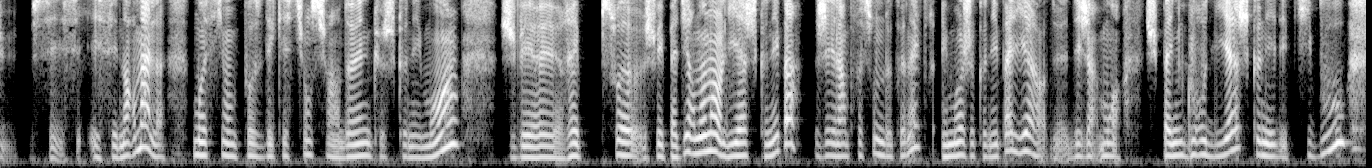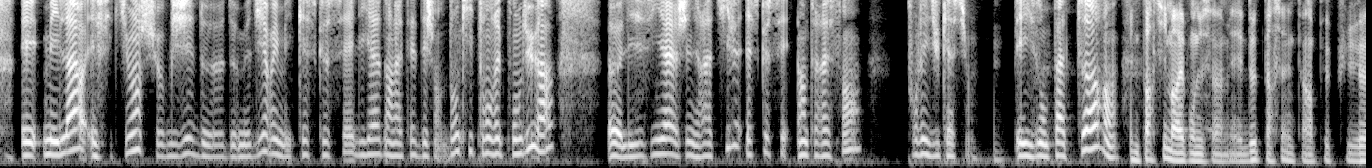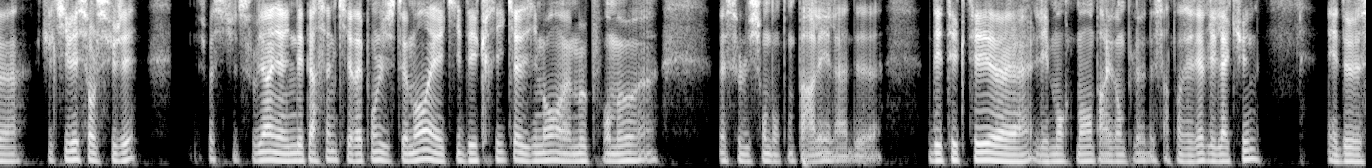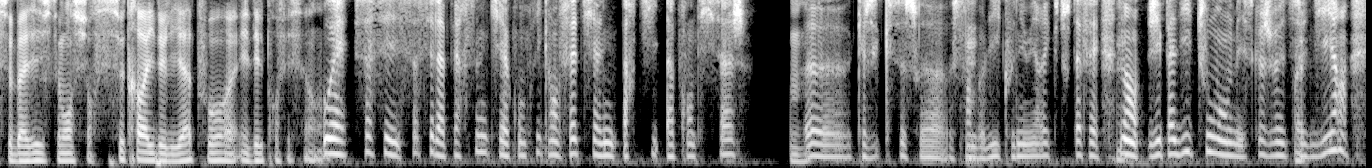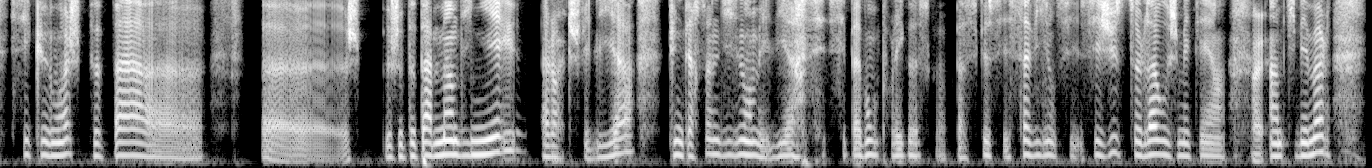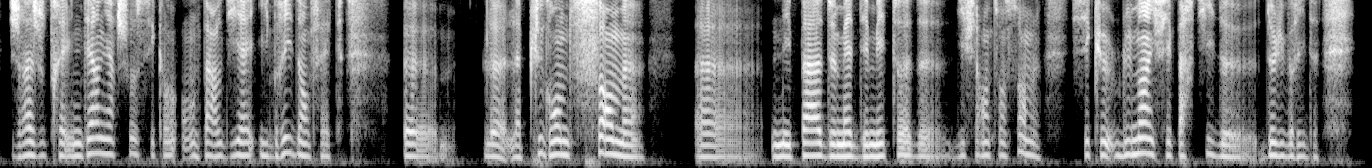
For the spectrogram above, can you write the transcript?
Et c'est normal. Moi, si on me pose des questions sur un domaine que je connais moins, je vais soit je vais pas dire non non l'IA je connais pas. J'ai l'impression de le connaître et moi je connais pas l'IA. De- Déjà moi, je suis pas une gourou de l'IA, je connais des petits bouts. Et mais là effectivement, je suis obligée de, me dire oui mais qu'est-ce que c'est l'IA dans la tête des gens? Donc ils t'ont répondu à euh, les IA génératives. Est-ce que c'est intéressant pour l'éducation? Et ils ont pas tort. Une partie m'a répondu ça, mais d'autres personnes étaient un peu plus euh, cultivées sur le sujet. Je sais pas si tu te souviens, il y a une des personnes qui répond justement et qui décrit quasiment euh, mot pour mot euh, la solution dont on parlait là, de détecter euh, les manquements, par exemple, de certains élèves, les lacunes, et de se baser justement sur ce travail de l'IA pour aider le professeur. Ouais, ça c'est ça c'est la personne qui a compris qu'en fait il y a une partie apprentissage. Euh, quel que ce soit symbolique ou numérique, tout à fait. Non, j'ai pas dit tout le monde, mais ce que je veux te Ouais. dire, c'est que moi, je peux pas, euh, je, je peux pas m'indigner alors que je fais de l'IA qu'une personne dise non, mais l'IA c'est pas bon pour les gosses, quoi, parce que c'est sa vision. C'est juste là où je mettais un, Ouais. un petit bémol. Je rajouterais une dernière chose, c'est quand on parle d'IA hybride, en fait, euh, le- la plus grande forme n'est pas de mettre des méthodes euh, différentes ensemble, c'est que l'humain, il fait partie de, de l'hybride.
